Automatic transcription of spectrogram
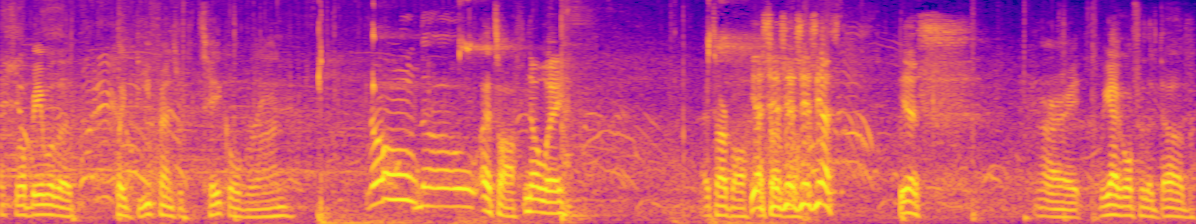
Hopefully I'll be able to play defense with the takeover on. No. No, that's off. No way. That's our ball. Yes, That's yes, our yes, yes, yes. Yes. All right, we gotta go for the dub.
